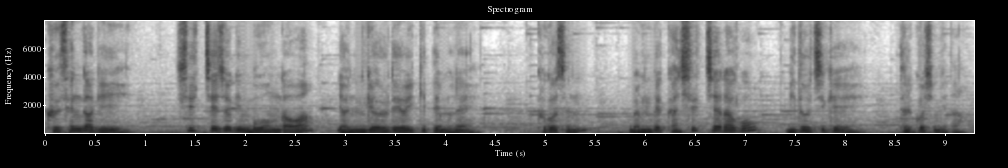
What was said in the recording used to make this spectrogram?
그 생각이 실제적인 무언가와 연결되어 있기 때문에 그것은 명백한 실제라고 믿어지게 될 것입니다.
